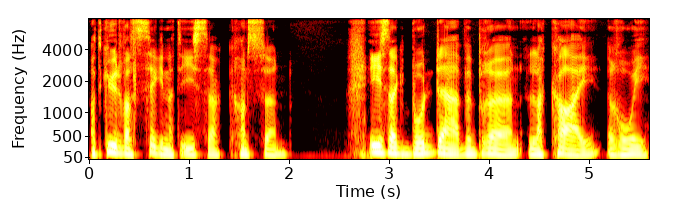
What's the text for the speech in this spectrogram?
at Gud velsignet Isak, hans sønn. Isak bodde ved brøden Lakai Roi.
